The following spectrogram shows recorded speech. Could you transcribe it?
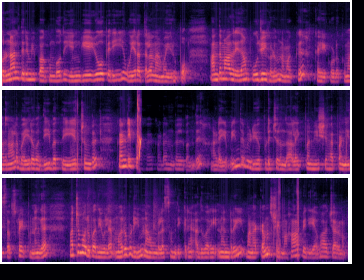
ஒரு நாள் திரும்பி பார்க்கும்போது எங்கேயோ பெரிய உயரத்தில் நாம் இருப்போம். அந்த மாதிரி தான் பூஜைகளும் நமக்கு கை கொடுக்கும். அதனால் பைரவ தீபத்தை ஏற்றுங்கள். கண்டிப்பாக கடன்கள் வந்து அடையும். இந்த வீடியோ பிடிச்சிருந்தா லைக் பண்ணி ஷேர் பண்ணி சப்ஸ்கிரைப் பண்ணுங்கள் மற்றும் ஒரு பதிவில் மறுபடியும் நான் உங்களை சந்திக்கிறேன். அதுவரை நன்றி வணக்கம். ஸ்ரீ மகா பெரியவா சரணம்.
